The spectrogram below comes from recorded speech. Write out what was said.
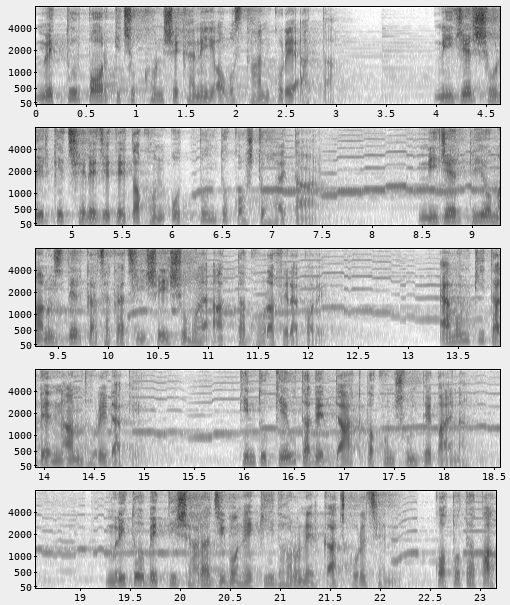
মৃত্যুর পর কিছুক্ষণ সেখানেই অবস্থান করে আত্মা। নিজের শরীরকে ছেড়ে যেতে তখন অত্যন্ত কষ্ট হয় তার। নিজের প্রিয় মানুষদের কাছাকাছি সেই সময় আত্মা ঘোরাফেরা করে। এমনকি তাদের নাম ধরে ডাকে। কিন্তু কেউ তাদের ডাক তখন শুনতে পায় না। মৃত ব্যক্তি সারা জীবনে কী ধরনের কাজ করেছেন, কতটা পাপ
